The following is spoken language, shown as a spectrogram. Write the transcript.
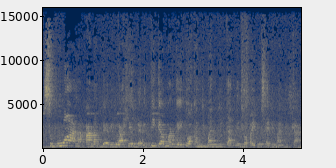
semua anak-anak dari lahir dari tiga marga itu akan dimandikan. Jadi bapak ibu saya dimandikan.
